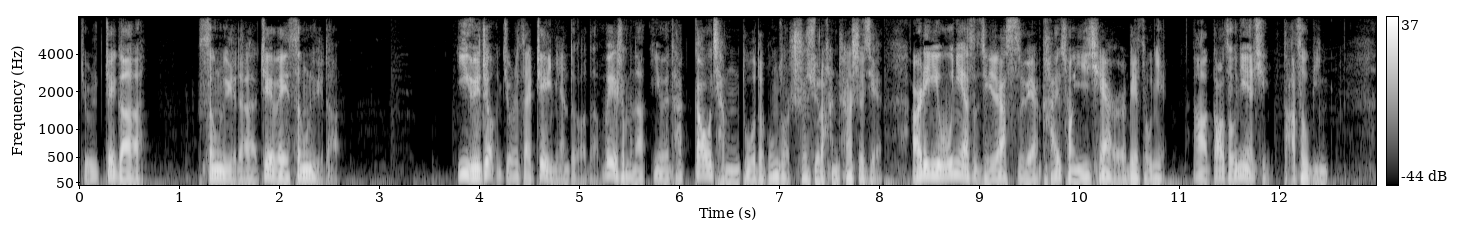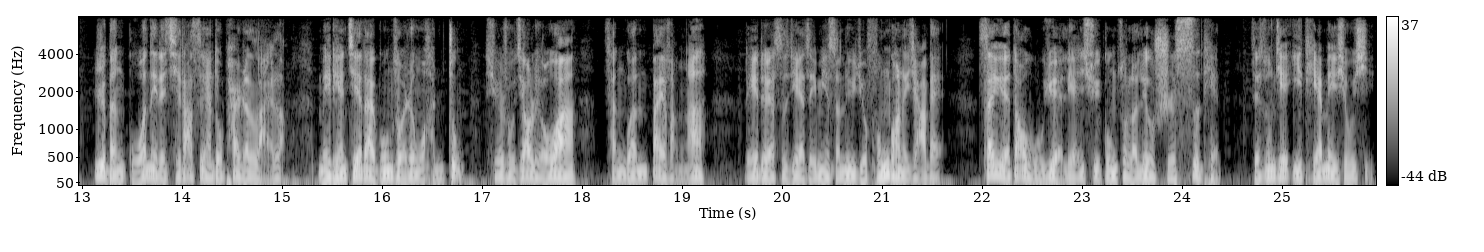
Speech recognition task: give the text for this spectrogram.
就是这个僧侣的这位僧侣的抑郁症就是在这一年得的。为什么呢？因为他高强度的工作持续了很长时间。二零一五年是这家寺院开创一千二百周年啊，搞周年庆大酬宾。日本国内的其他寺院都派人来了，每天接待工作任务很重，学术交流啊、参观拜访啊。那段时间，这名僧侣就疯狂的加班，三月到五月连续工作了六十四天，这中间一天没休息。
